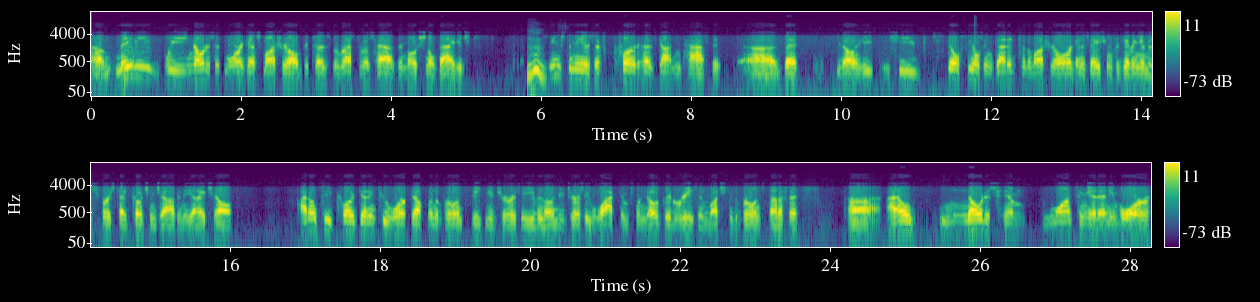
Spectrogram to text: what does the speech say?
Um, maybe we notice it more against Montreal because the rest of us have emotional baggage. Mm-hmm. It seems to me as if Claude has gotten past it. Uh, that you know he he still feels indebted to the Montreal organization for giving him his first head coaching job in the NHL. I don't see Claude getting too worked up when the Bruins beat New Jersey, even though New Jersey whacked him for no good reason, much to the Bruins' benefit. Uh, I don't notice him wanting it anymore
